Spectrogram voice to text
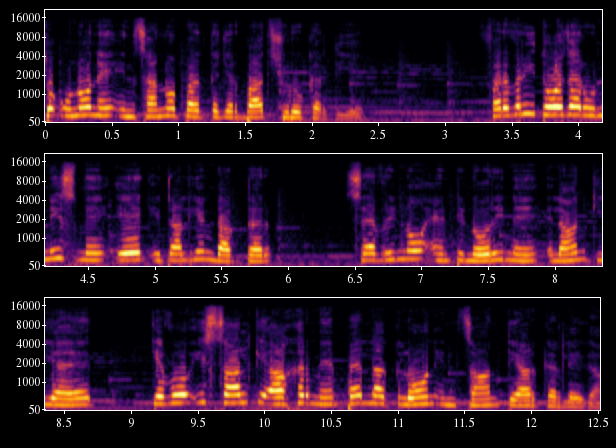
तो उन्होंने इंसानों पर तजर्बात शुरू कर दिए। फरवरी 2019 में एक इटालियन डॉक्टर, सेवरिनो एंटिनोरी ने ऐलान किया है कि वो इस साल के आखिर में पहला क्लोन इंसान तैयार कर लेगा।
